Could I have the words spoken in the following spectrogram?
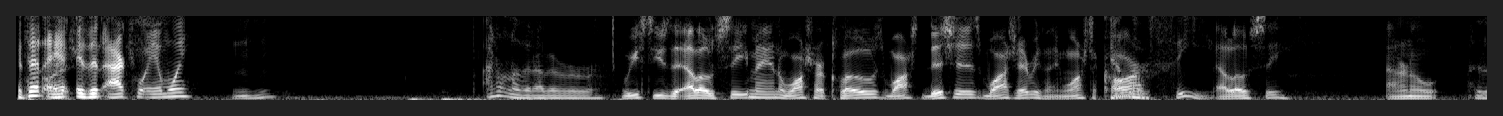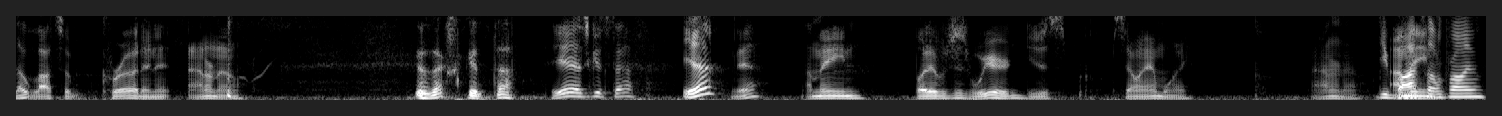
Is that a, is it actual Amway? hmm I don't know that I've ever. We used to use the LOC man to wash our clothes, wash dishes, wash everything, wash the car. LOC. LOC. I don't know. Hello. Lots of crud in it. I don't know. It was actually good stuff. yeah, it's good stuff. Yeah. Yeah. I mean, but it was just weird. You just sell Amway. I don't know. Did you I buy mean, some from him?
